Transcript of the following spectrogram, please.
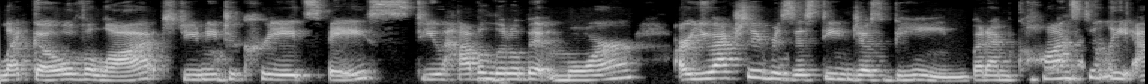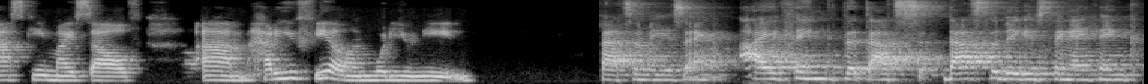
let go of a lot? Do you need to create space? Do you have a little bit more? Are you actually resisting just being? But I'm constantly asking myself, um, how do you feel and what do you need? That's amazing. I think that that's that's the biggest thing I think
